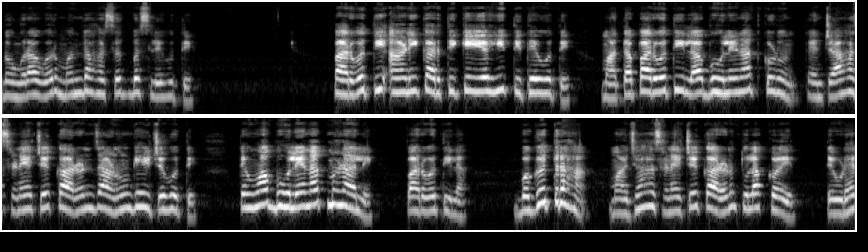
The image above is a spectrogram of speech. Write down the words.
डोंगरावर मंद हसत बसले होते. पार्वती आणि कार्तिकेयही तिथे होते. माता पार्वतीला भोलेनाथकडून त्यांच्या हसण्याचे कारण जाणून घ्यायचे होते. तेव्हा भोलेनाथ म्हणाले पार्वतीला बघत रहा माझ्या हसण्याचे कारण तुला कळेल. तेवढ्यात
